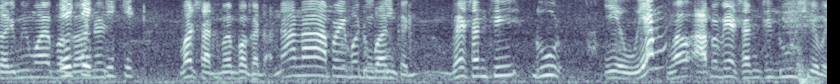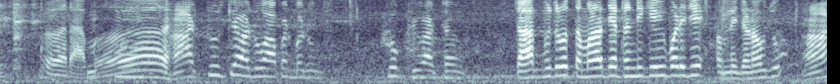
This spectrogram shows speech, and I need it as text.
ગરમીમાં ભગત ને વરસાદમાં ભગત. ના ના આપણે એ બધું બંધ કરી વ્યસનથી દૂર. એવું એમ? આપણે વ્યસનથી દૂર છીએ ભાઈ. બરાબર. સાચું જ કેવા જો આપણે બધું ચોખ્ખી વાત છે. ચાક મિત્રો તમારા ત્યાં ઠંડી કેવી પડે છે? અમને જણાવજો. હા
